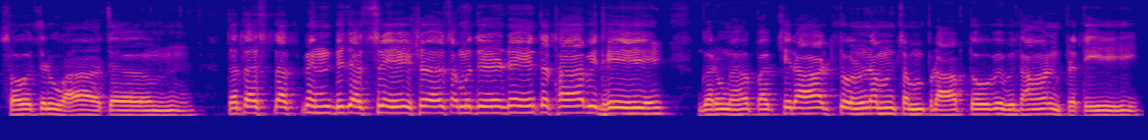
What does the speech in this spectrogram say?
सौत्रुवाच। ततस्तस्मिन् द्विजश्रेष समुदीर्णे तथा विधे। गरुण पक्षिराटूर्णम संप्राप्तो विविधान प्रति।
